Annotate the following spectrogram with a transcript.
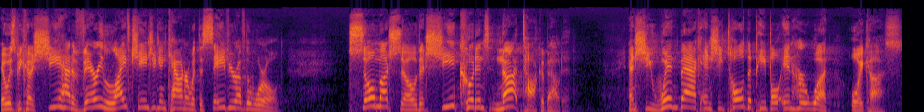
It was because she had a very life changing encounter with the Savior of the world. So much so that she couldn't not talk about it. And she went back and she told the people in her what? Oikos.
